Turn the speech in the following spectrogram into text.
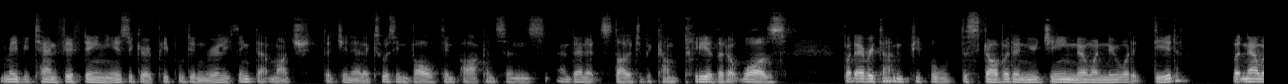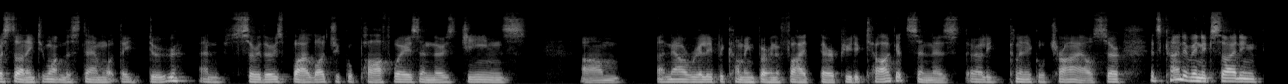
maybe 10, 15 years ago, people didn't really think that much that genetics was involved in Parkinson's. And then it started to become clear that it was. But every time people discovered a new gene, no one knew what it did. But now we're starting to understand what they do. And so those biological pathways and those genes um, are now really becoming bona fide therapeutic targets, and there's early clinical trials. So it's kind of an exciting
